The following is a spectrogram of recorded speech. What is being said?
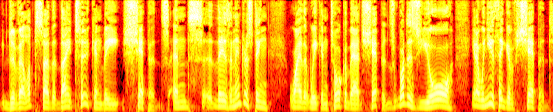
developed so that they too can be shepherds. And there's an interesting way that we can talk about shepherds. What is your, you know, when you think of shepherd,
